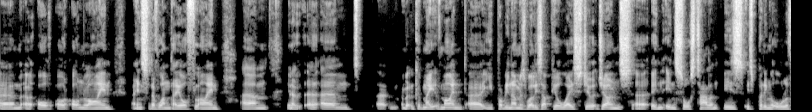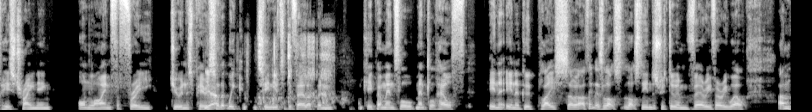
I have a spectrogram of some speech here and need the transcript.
um, uh, o- o- online instead of one day offline. Um, you know, uh, um, uh, a good mate of mine, uh, you probably know him as well. He's up your way. Stuart Jones uh, in in Source Talent is is putting all of his training online for free during this period, Yeah. so that we can continue to develop and, keep our mental mental health in a, in a good place. So I think there's lots lots of the industry is doing very very well. Um,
